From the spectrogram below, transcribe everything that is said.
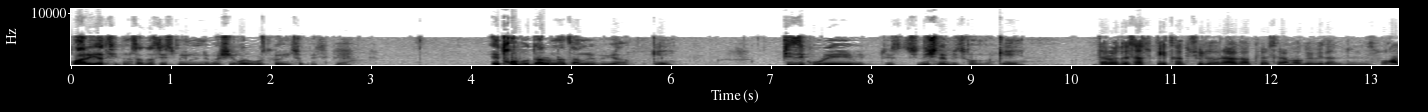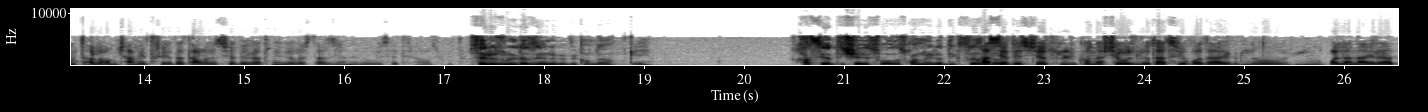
ყვარიათიდან სადაც ის მივლინებაში იყო როგორც თქვენ იცოდით დიახ ეთყობოდა რომ ნაწამებია? კი. ფიზიკური ნიშნებიც ქონდა? კი. და როდესაც ვკითხეთ შილო რა გაქვს რა მოგივიდა, ზღამ ტალღამ ჩამეთრია და ტალღის შედეგად მივიღეს დაზიანებები ესეთი რაღაც ვით. სერიოზული დაზიანებები ქონდა? კი. ხასიათი შეეცვალა, სხვანაირად იქცეოდა. ხასიათის შეცვლილი ქონდა, შეუძლოთაც იყო და ნუ ყველანაირად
